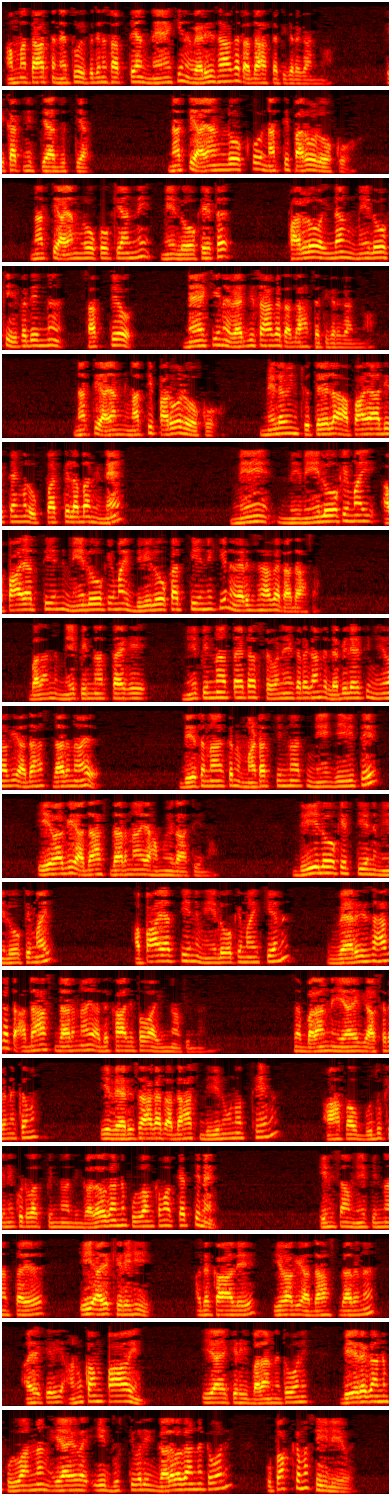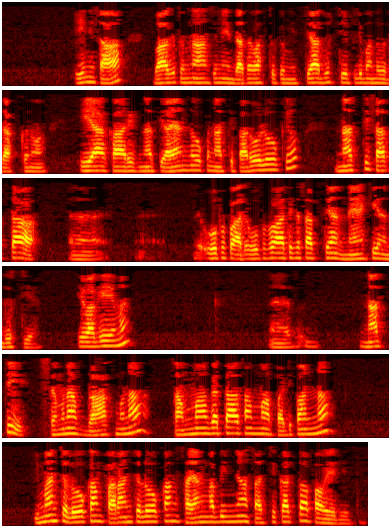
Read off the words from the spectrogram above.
අම්මා තාත්තා නැතුව ඉපදෙන සත්‍යයන් නැහැ කියන වැරදි සහගත අදහස් ඇති කර ගන්නවා. එකක් මිත්‍යා දෘෂ්ටියක්. නත්ති අයං ලෝකෝ නත්ති පරෝ ලෝකෝ. නත්ති අයං ලෝකෝ කියන්නේ මේ ලෝකෙට පරලෝ ඉඳන් මේ ලෝකේ ඉපදෙන්න සත්‍යෝ නෑ කියන වැරදි සහගත අදහස් ඇති කරගන්නවා. නත්ති අයං නත්ති පරෝ ලෝකෝ. මෙලවින් චුත වෙලා අපාය ආදී තැන්වල උප්පත්ති ලබන්නේ නෑ. මේ මේ ලෝකෙමයි අපායක් තියෙන්නේ මේ ලෝකෙමයි දිවි ලෝකයක් තියෙන්නේ කියන වැරදි සහගත අදහසක්. බලන්න මේ පින්නත් අයගේ මේ පින්නත් අයට ශ්‍රවණය කරගන්න ලැබිලා ඇති මේ වගේ අදහස් දරන අය දේශනා කරන මටත් පින්නත් මේ ජීවිතේ ඒ වගේ අදහස් දරන අය හමු වෙලා තියෙනවා. දිවි ලෝකෙත් තියෙන මේ ලෝකෙමයි අපායක් තියෙන මේ ලෝකෙමයි කියන වැරදි සහගත අදහස් දරන අය අද කාලේ පවා ඉන්නවා පින්නත්. දැන් බලන්න ඒ අයගේ අසරණකම, ඒ වැරදි සහගත අදහස් දිනු වුණොත් එහෙම ආපහු බුදු කෙනෙකුටවත් පින්නාදින් ගලව ගන්න පුළුවන් කමක් නැත්තේ නෑ. ඒ නිසා මේ පින්නත් අය ඒ අය කෙරෙහි අද කාලේ ඒ වගේ අදහස් දරන අය කෙරෙහි අනුකම්පාවෙන් ඒ අය කෙරෙහි බලන්නට ඕනේ. බේර ගන්න පුළුවන් නම් ඒ අයව ඒ දෘෂ්ටි වලින් ගලව ගන්නට ඕනේ. උපක්‍රමශීලීව. ඒ නිසා භාගතුන් වහන්සේ මේ දසවස්තුක මිත්‍යා දෘෂ්ටිය පිළිබඳව දක්වනවා. ඒ ආකාරයට නැති අයන්නෝක නැති පරෝලෝකයෝ නැති සත්තා ඕපපාද ඕපපාතික සත්‍යයන් නැහැ කියන දෘෂ්ටිය. ඒ වගේම නත්ති ශ්‍රමණ බ්‍රාහ්මනා සම්මාගතා සම්මා පටිපන්නා ඉමංච ලෝකම් පරංච ලෝකම් සයන් අභිඤ්ඤා සච්චිකත්වා පවේදීති.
